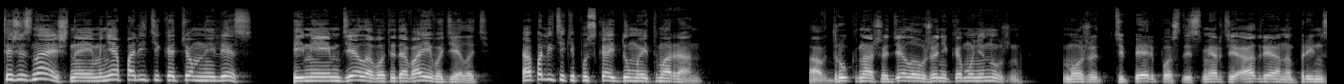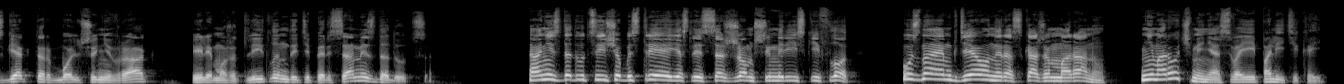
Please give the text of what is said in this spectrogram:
Ты же знаешь, на и мне политика темный лес. Имеем дело, вот и давай его делать. О политике пускай думает Маран. А вдруг наше дело уже никому не нужно? Может, теперь, после смерти Адриана, принц Гектор больше не враг? Или, может, Литленды теперь сами сдадутся? Они сдадутся еще быстрее, если сожжем Шимерийский флот. Узнаем, где он, и расскажем Марану. Не морочь меня своей политикой.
